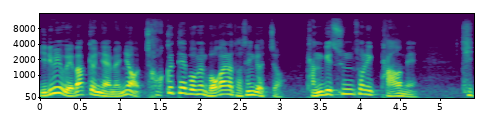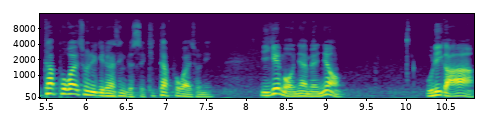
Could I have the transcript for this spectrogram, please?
이름이 왜 바뀌었냐면요. 저 끝에 보면 뭐가 하나 더 생겼죠. 단기 순손익 다음에 기타 포괄손익이라가 생겼어요. 기타 포괄손익. 이게 뭐냐면요. 우리가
